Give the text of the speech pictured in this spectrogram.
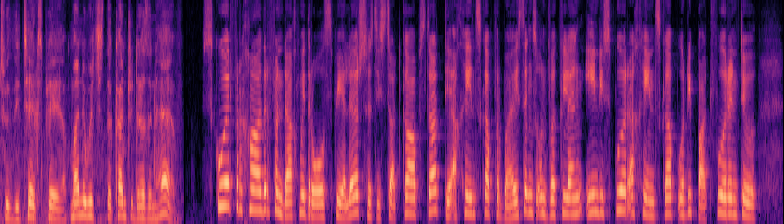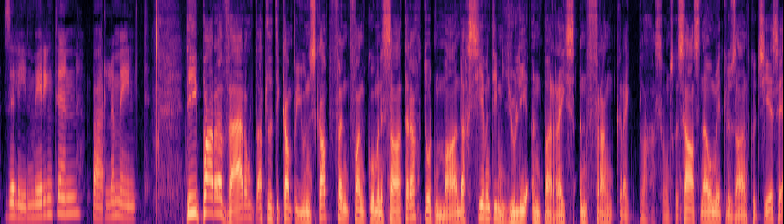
to the taxpayer, money which the country doesn't have. Skoor vergader vandag met rolspelers soos die stad Kaapstad, die Agentskap vir Behuisingsontwikkeling en die Spooragentskap oor die pad vorentoe. Zelin Merrington, Parlement. Die para wêreld atletiek kampioenskap vind van komende Saterdag tot Maandag 17 Julie in Parys in Frankryk plaas. Ons gesels nou met Lausanne Kutse, sy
